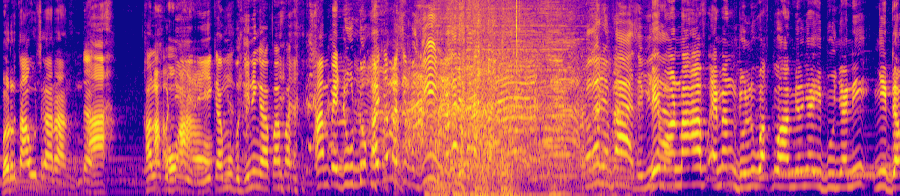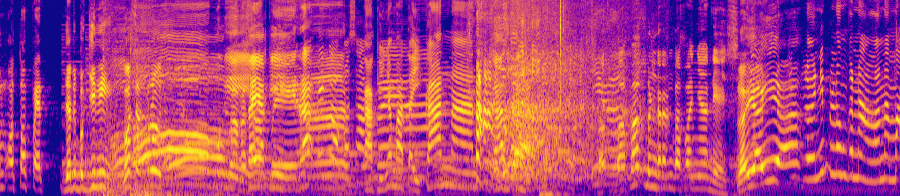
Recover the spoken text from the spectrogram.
Baru tahu sekarang. Bentar. Ah. Kalau Ah, oh, berdiri, ah, oh. kamu begini nggak apa-apa. Sampai duduk aja masih begini. Makanya, Pak, saya bilang. Nih mohon maaf, emang dulu waktu hamilnya ibunya nih nyidam otopet. Jadi begini, gosok terus. Oh, begitu. Saya kira kakinya mata ikanan. Bapak beneran bapaknya Des? Lah ya iya. Loh, ini belum kenalan sama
